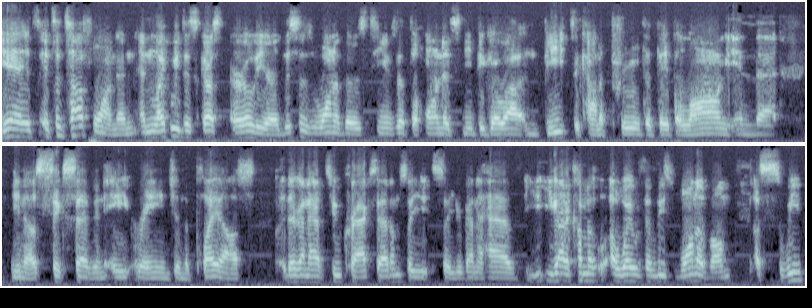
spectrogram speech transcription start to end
Yeah, it's it's a tough one, and and like we discussed earlier, this is one of those teams that the Hornets need to go out and beat to kind of prove that they belong in that you know six, seven, eight range in the playoffs. They're going to have two cracks at them, so you, so you're going to have you, you got to come away with at least one of them. A sweep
